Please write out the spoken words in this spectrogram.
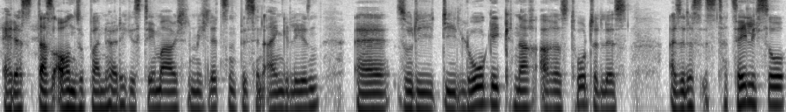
Ey, das, das ist auch ein super nerdiges Thema, habe ich mich letztens ein bisschen eingelesen. Äh, so die, die Logik nach Aristoteles. Also das ist tatsächlich so,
